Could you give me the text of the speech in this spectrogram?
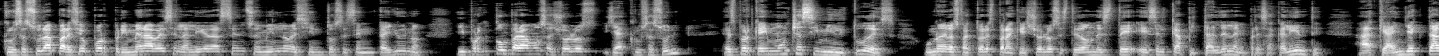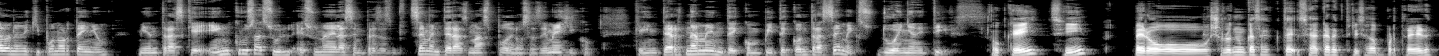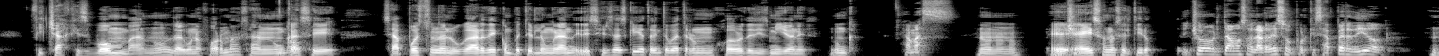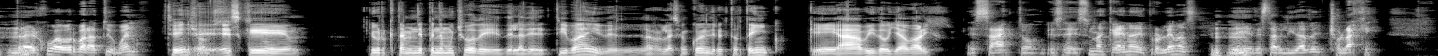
Cruz Azul apareció por primera vez en la Liga de Ascenso en 1961. ¿Y por qué comparamos a Cholos y a Cruz Azul? Es porque hay muchas similitudes. Uno de los factores para que Cholos esté donde esté es el capital de la empresa caliente, a que ha inyectado en el equipo norteño, mientras que en Cruz Azul es una de las empresas cementeras más poderosas de México, que internamente compite contra Cemex, dueña de Tigres. Ok, sí, pero Cholos nunca se ha, se ha caracterizado por traer fichajes bomba, ¿no? De alguna forma. O sea, nunca No. se, se ha puesto en el lugar de competirle a un grande y decir, ¿sabes qué? Yo también te voy a traer un jugador de 10 millones. Nunca. Jamás. No, no, no. Eh, hecho- eso no es el tiro. De hecho, ahorita vamos a hablar de eso, porque se ha perdido traer jugador barato y bueno. Sí, eh, es que yo creo que también depende mucho de, de la directiva y de la relación con el director técnico, que ha habido ya varios. Exacto, es, es una cadena de problemas de, de estabilidad del cholaje.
